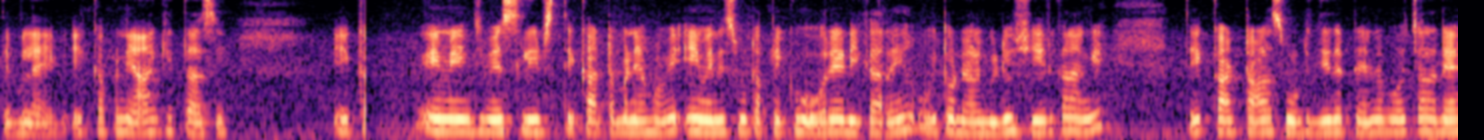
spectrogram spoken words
ਤੇ ਬਲੈਕ ਇੱਕ ਆਪਣੇ ਆਹ ਕੀਤਾ ਸੀ, ਇੱਕ ਇਵੇਂ ਜਿਵੇਂ ਸਲੀਵਸ ਤੇ ਕੱਟ ਬਣਿਆ ਹੋਵੇ, ਇਵੇਂ ਦੇ ਸੂਟ ਆਪਾਂ ਇੱਕ ਹੋਰ ਰੈਡੀ ਕਰ ਰਹੇ ਹਾਂ, ਉਹ ਵੀ ਤੁਹਾਡੇ ਨਾਲ ਵੀਡੀਓ ਸ਼ੇਅਰ ਕਰਾਂਗੇ। ਤੇ ਕੱਟ ਵਾਲਾ ਸੂਟ ਜਿਹਦਾ ਟ੍ਰੈਂਡ ਬਹੁਤ ਚੱਲ ਰਿਹਾ,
